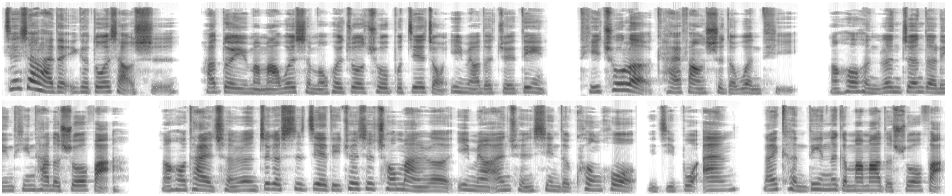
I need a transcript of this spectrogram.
接下来的一个多小时，他对于妈妈为什么会做出不接种疫苗的决定，提出了开放式的问题。然后很认真的聆听他的说法，然后他也承认这个世界的确是充满了疫苗安全性的困惑以及不安，来肯定那个妈妈的说法。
